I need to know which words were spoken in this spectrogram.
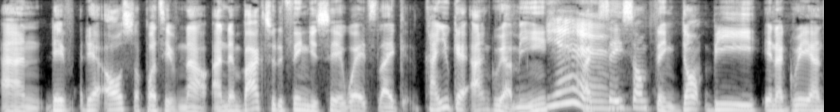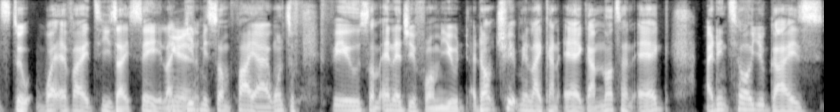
And they've they're all supportive now. And then back to the thing you say where it's like, can you get angry at me? Yeah. Like say something. Don't be in agreement to whatever it is I say. Like Yeah. give me some fire. I want to feel some energy from you. Don't treat me like an egg. I'm not an egg. I didn't tell you guys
